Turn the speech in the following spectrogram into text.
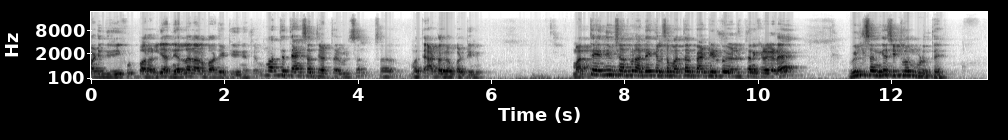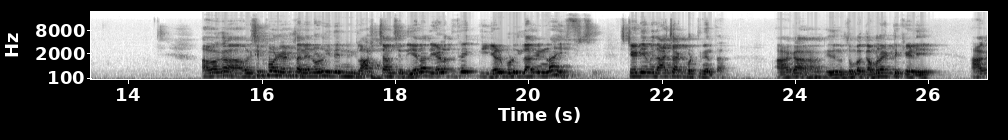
ಮಾಡಿದ್ದೀರಿ ಫುಟ್ಬಾಲಲ್ಲಿ ಅದನ್ನೆಲ್ಲ ನಾನು ಬಾದಿಟ್ಟಿದ್ದೀನಿ ಅಂತ ಹೇಳಿ ಮತ್ತೆ ಥ್ಯಾಂಕ್ಸ್ ಅಂತ ಹೇಳ್ತಾರೆ ವಿಲ್ಸನ್ ಸರ್, ಮತ್ತೆ ಆಟೋಗ್ರಾಫ್ ಕಂಟಿನ್ಯೂ ಮತ್ತೆ ಐದು ನಿಮಿಷ ಆದ್ಮೇಲೆ ಅದೇ ಕೆಲಸ ಮತ್ತೆ ಒಂದು ಪ್ಯಾಂಟ್ ಹಿಡಿದು ಹೇಳ್ತಾನೆ ಕೆಳಗಡೆ. ವಿಲ್ಸನ್ಗೆ ಸಿಟ್ಟು ಬಂದ್ಬಿಡುತ್ತೆ. ಆವಾಗ ಅವ್ನಿಗೆ ಸಿಟ್ಟು ಮಾಡಿ ಹೇಳ್ತಾನೆ, ನೋಡು, ಇದೆ ನಿನ್ಗೆ ಲಾಸ್ಟ್ ಚಾನ್ಸ್ ಇದೆ. ಏನಾದ್ರು ಹೇಳೋದಿದ್ರೆ ಈಗ ಹೇಳ್ಬಿಡು, ಇಲ್ಲಾಂದ್ರೆ ಇನ್ನ ಸ್ಟೇಡಿಯಮಿಂದ ಆಚೆ ಹಾಕ್ಬಿಡ್ತೀನಿ ಅಂತ. ಆಗ ಇದನ್ನು ತುಂಬ ಗಮನ ಇಟ್ಟು ಕೇಳಿ. ಆಗ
